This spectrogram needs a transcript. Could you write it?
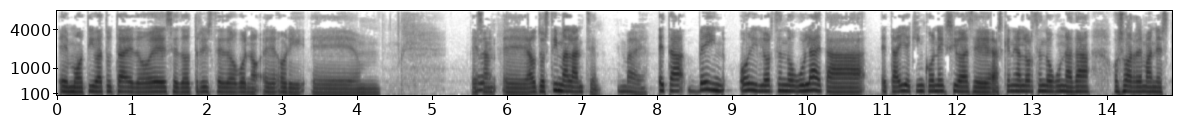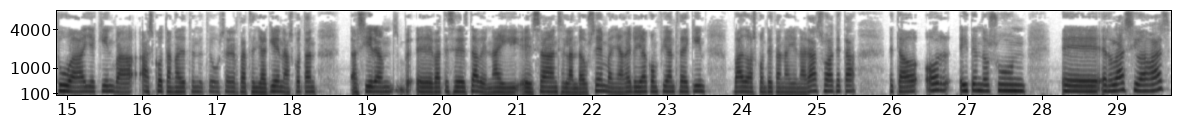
E, motibatuta edo ez, edo triste, edo, bueno, e, hori, e, esan, e, autoestima lantzen. Bai. Eta behin hori lortzen dugula eta eta haiekin konexioa ze azkenean lortzen duguna da oso harreman estua haiekin ba askotan galdetzen dute zer gertatzen jakien askotan hasieran e, batez ez da nahi esan zelan dausen baina gero ja konfiantzaekin bado askontetan haien arazoak eta eta hor egiten dozun e, erlazioagaz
